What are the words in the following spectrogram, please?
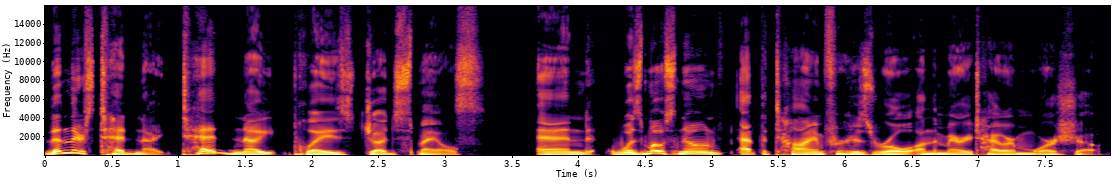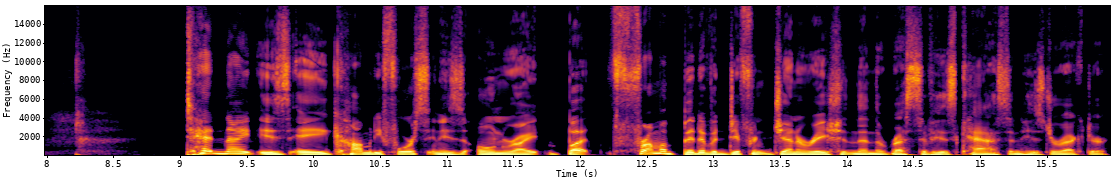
Then there's Ted Knight. Ted Knight plays Judge Smails and was most known at the time for his role on the Mary Tyler Moore show. Ted Knight is a comedy force in his own right, but from a bit of a different generation than the rest of his cast and his director.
